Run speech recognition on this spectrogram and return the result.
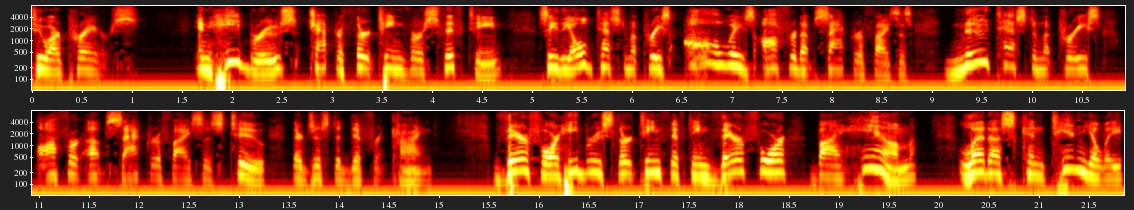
to our prayers. In Hebrews chapter 13, verse 15, See, the Old Testament priests always offered up sacrifices. New Testament priests offer up sacrifices too. They're just a different kind. Therefore, Hebrews 13, 15, therefore by him let us continually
